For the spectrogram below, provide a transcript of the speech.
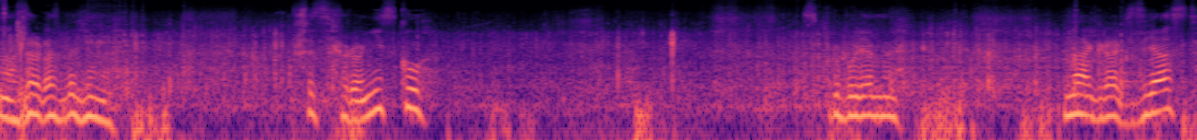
No, zaraz będziemy przy schronisku. Spróbujemy nagrać zjazd.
